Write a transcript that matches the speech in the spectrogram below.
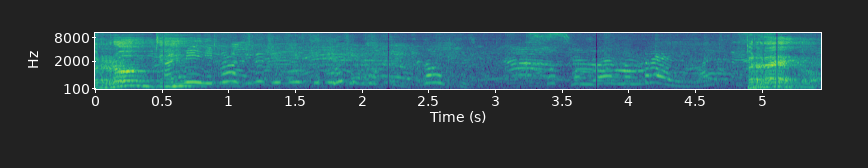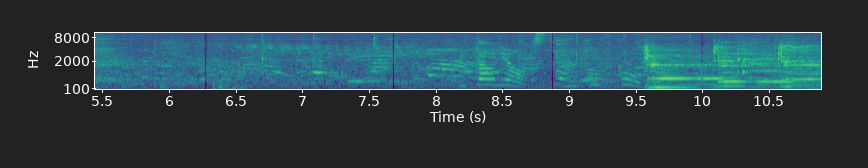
Pronti? Mini, pronti, pronti, pronti, pronti, pronti. Sotto ombrello, ombrello, eh. Prego. Vittorio, non ci scusa.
